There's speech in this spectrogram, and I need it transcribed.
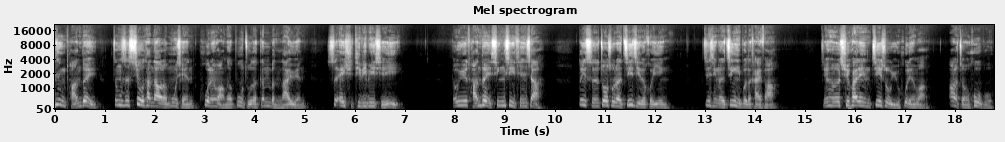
信团队正是嗅探到了目前互联网的不足的根本来源是 HTTP 协议。由于团队心系天下，对此做出了积极的回应，进行了进一步的开发，结合区块链技术与互联网，二者互补，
